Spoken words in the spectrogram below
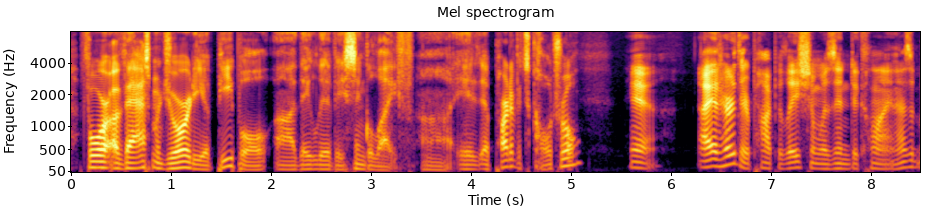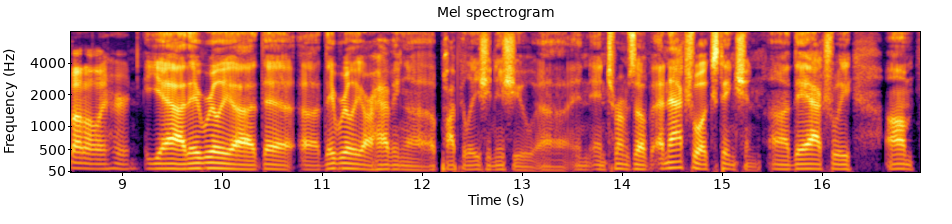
for a vast majority of people, they live a single life. It, a part of it's cultural. Yeah. I had heard their population was in decline. That's about all I heard. Yeah, they really uh, the, uh, they really are having a population issue uh, in in terms of an actual extinction. Uh, they actually um,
